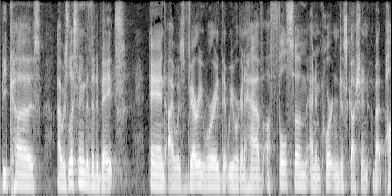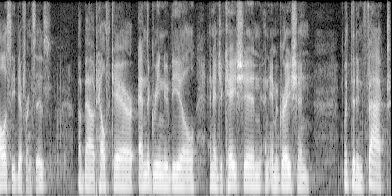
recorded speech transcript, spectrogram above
because I was listening to the debates and I was very worried that we were going to have a fulsome and important discussion about policy differences, about healthcare and the Green New Deal and education and immigration, but that in fact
